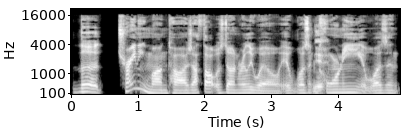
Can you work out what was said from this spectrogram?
the training montage I thought was done really well. It wasn't Yeah. corny, it wasn't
